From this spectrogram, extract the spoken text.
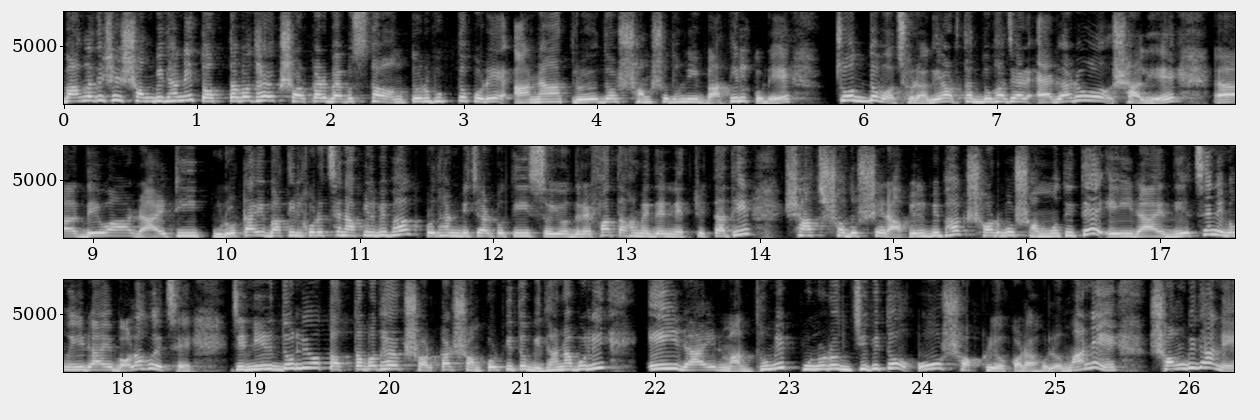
বাংলাদেশের সংবিধানে তত্ত্বাবধায়ক সরকার ব্যবস্থা অন্তর্ভুক্ত করে আনা ত্রয়োদশ সংশোধনী বাতিল করে চোদ্দ বছর আগে, অর্থাৎ দু হাজার এগারো সালে দেওয়া রায়টি পুরোটাই বাতিল করেছেন আপিল বিভাগ। প্রধান বিচারপতি সৈয়দ রেফাত আহমেদের নেতৃত্বাধীন সাত সদস্যের আপিল বিভাগ সর্বসম্মতিতে এই রায় দিয়েছেন এবং এই রায়ে বলা হয়েছে যে নির্দলীয় তত্ত্বাবধায়ক সরকার সম্পর্কিত বিধানাবলী এই রায়ের মাধ্যমে পুনরুজ্জীবিত ও সক্রিয় করা হলো। মানে সংবিধানে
